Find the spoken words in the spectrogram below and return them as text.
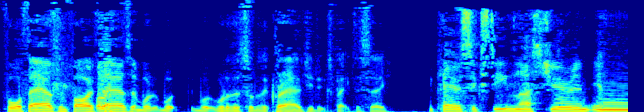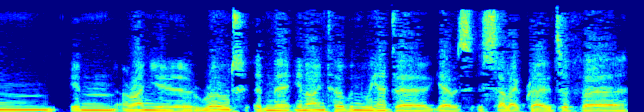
4,000, 5,000? Well, what, what, what are the sort of the crowds you'd expect to see? KO16 last year in in, in Oranje Rood in the, in Eindhoven we had uh, yeah it was sellout crowds of uh,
